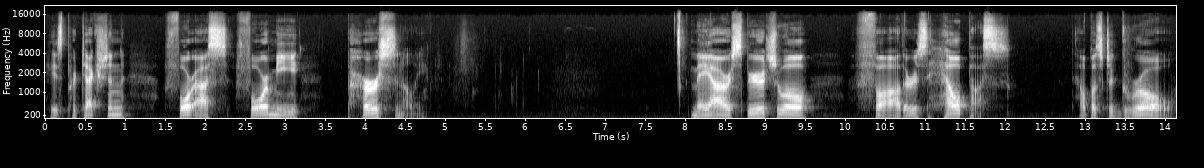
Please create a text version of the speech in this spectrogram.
His protection for us, for me personally. May our spiritual fathers help us Help us to grow.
